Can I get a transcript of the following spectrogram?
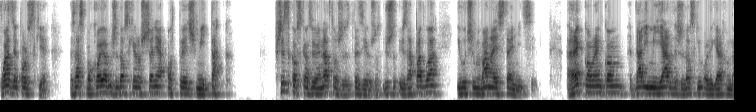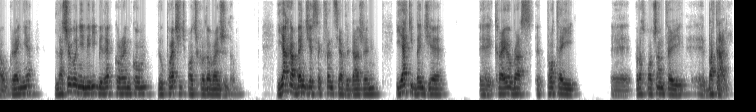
władze polskie zaspokoją żydowskie roszczenia, odpowiedź mi tak. Wszystko wskazuje na to, że decyzja już, już, zapadła i utrzymywana jest w tajemnicy. Lekką ręką dali miliardy żydowskim oligarchom na Ukrainie. Dlaczego nie mieliby lekką ręką wypłacić odszkodowań Żydom? Jaka będzie sekwencja wydarzeń i jaki będzie e, krajobraz e, po tej rozpoczętej e, batalii.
